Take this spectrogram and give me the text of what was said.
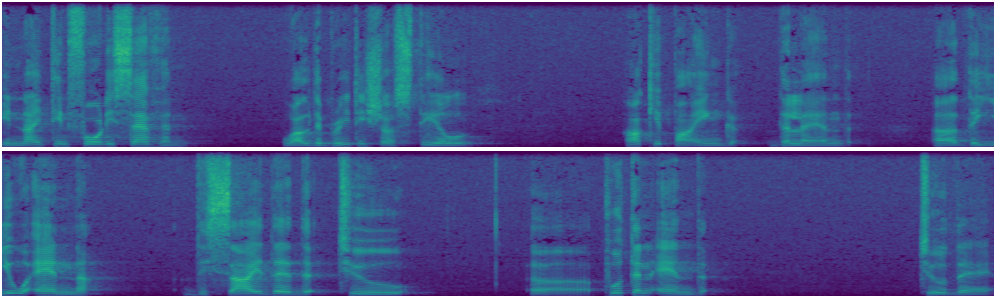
in 1947, while the British are still occupying the land, uh, the UN decided to uh, put an end to the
